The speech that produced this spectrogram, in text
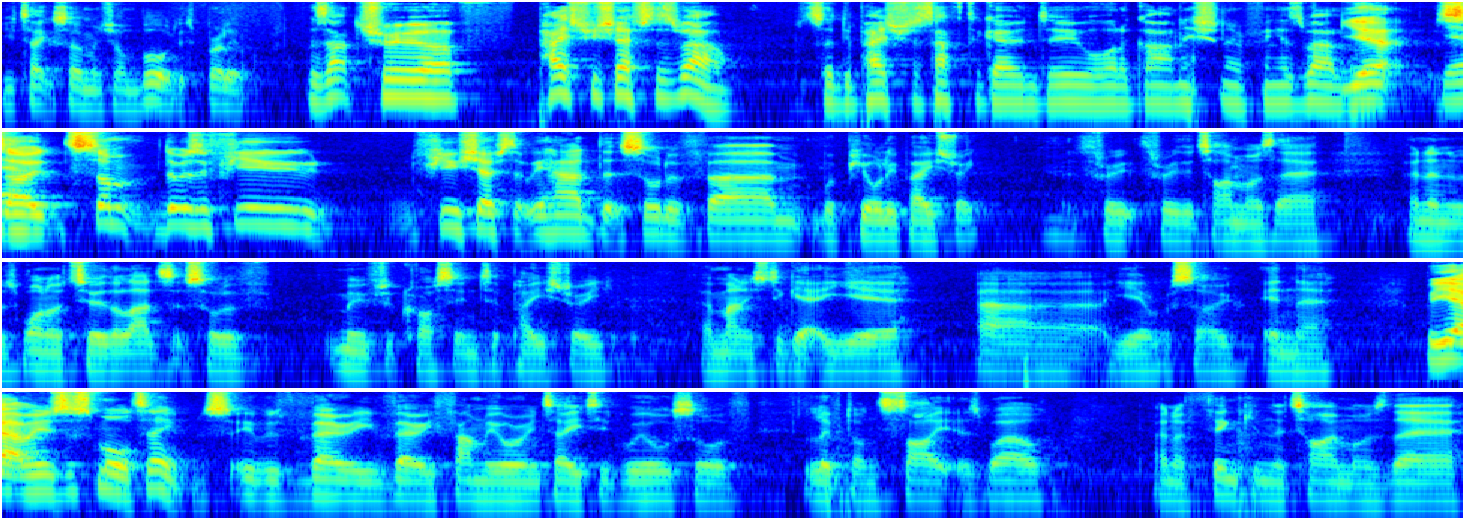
you take so much on board. It's brilliant. Was that true of pastry chefs as well? So do pastry chefs have to go and do all the garnish and everything as well? Yeah. So some there was a few few chefs that we had that sort of um, were purely pastry through through the time I was there, and then there was one or two of the lads that sort of moved across into pastry and managed to get a year uh, a year or so in there. But yeah, I mean it was a small team. It was very very family orientated. We all sort of lived on site as well, and I think in the time I was there,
